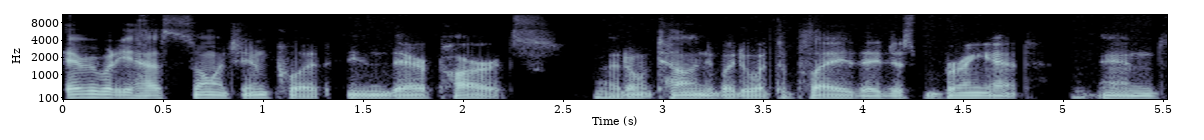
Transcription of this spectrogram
everybody has so much input in their parts. I don't tell anybody what to play; they just bring it, and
